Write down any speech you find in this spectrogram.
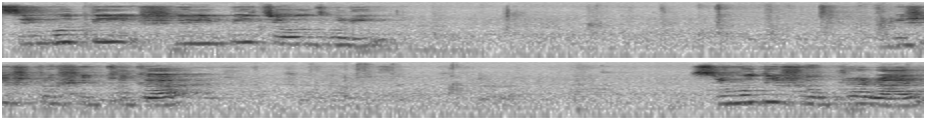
শ্রীমতী শিল্পী চৌধুরী বিশিষ্ট শিক্ষিকা শ্রীমতী শুভ্রা রায়।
